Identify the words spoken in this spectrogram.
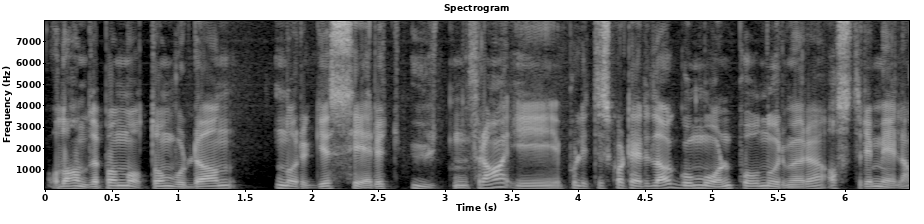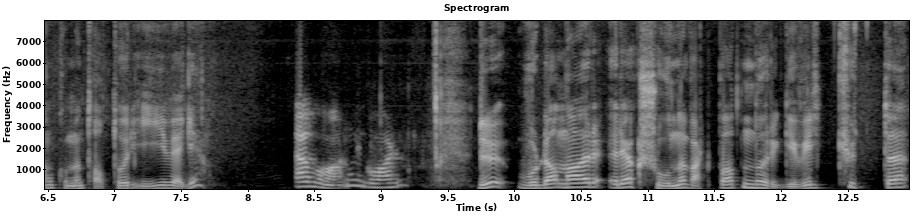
Og det handler på en måte om hvordan Norge ser ut utenfra i Politisk kvarter i dag. God morgen på Nordmøre, Astrid Mæland, kommentator i VG. Ja, god morgen. God morgen. Du, hvordan har reaksjonene vært på at Norge vil kutte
